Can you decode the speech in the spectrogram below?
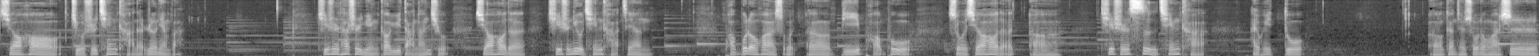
消耗九十千卡的热量吧。其实它是远高于打篮球消耗的七十六千卡这样。跑步的话，所呃比跑步所消耗的呃七十四千卡还会多。呃，刚才说的话是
